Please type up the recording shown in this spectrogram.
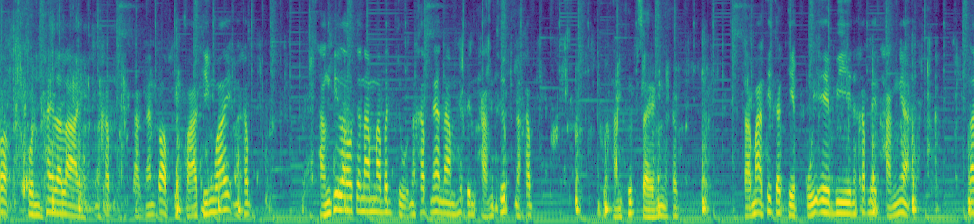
ก็คนให้ละลายนะครับ จากนั้นก็ปิดฝาทิ้งไว้นะครับ ถังที่เราจะนำมาบรรจุนะครับ แนะนำให้เป็นถังทึบนะครับ ถังทึบแสงนะครับ สามารถที่จะเก็บปุ๋ย AB นะครับ ในถังเนี่ยได้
